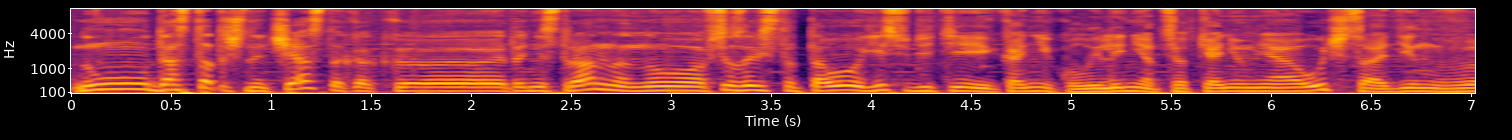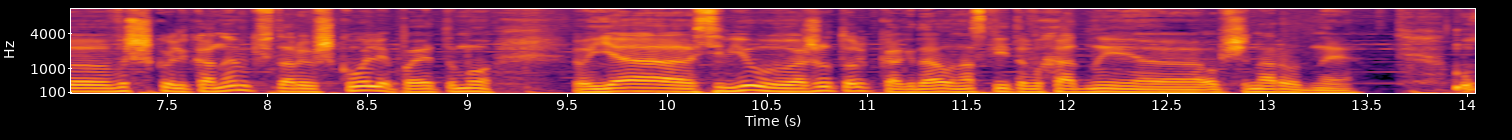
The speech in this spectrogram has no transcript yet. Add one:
Ну, достаточно часто, как э, это ни странно, но все зависит от того, есть у детей каникулы или нет. Все-таки они у меня учатся, один в высшей школе экономики, второй в школе, поэтому я семью вывожу только когда у нас какие-то выходные э, общенародные. Ну,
